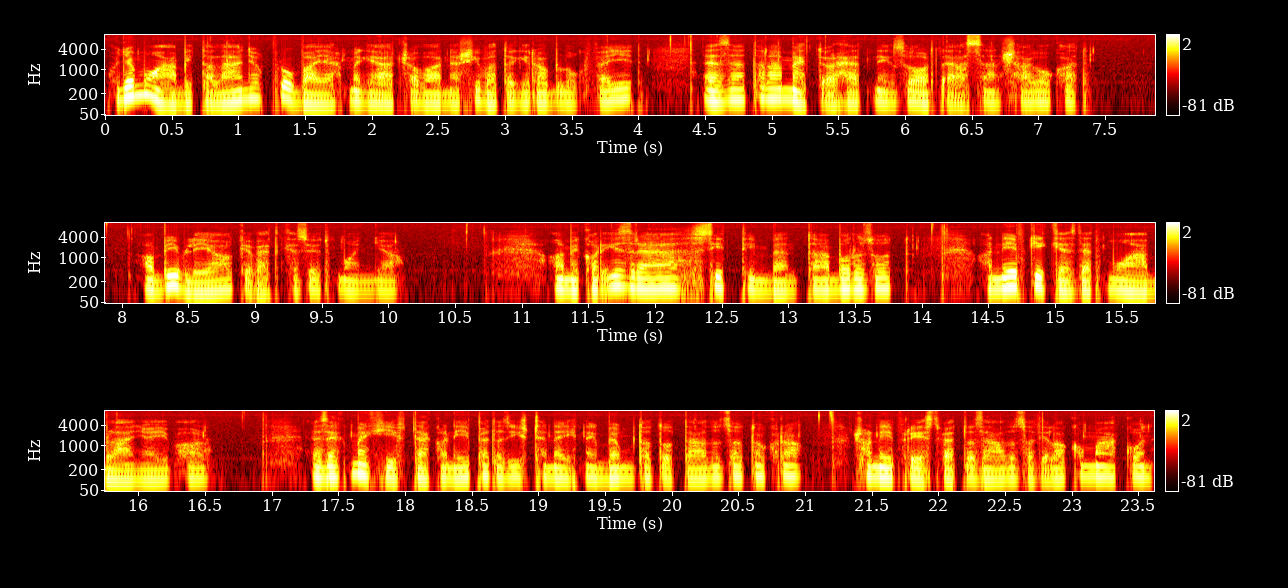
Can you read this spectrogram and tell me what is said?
hogy a moábita lányok próbálják meg elcsavarni a sivatagi rablók fejét, ezzel talán megtörhetnék zord elszántságokat. A Biblia a következőt mondja. Amikor Izrael Szittimben táborozott, a nép kikezdett Moáb lányaival. Ezek meghívták a népet az isteneiknek bemutatott áldozatokra, és a nép részt vett az áldozati lakomákon,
